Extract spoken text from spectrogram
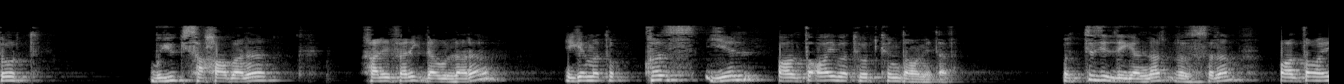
to'rt buyuk sahobani xalifalik davrlari yigirma to'qqiz yil olti oy va to'rt kun davom etadi. O'ttiz yil deganlar rasululloh olti oy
